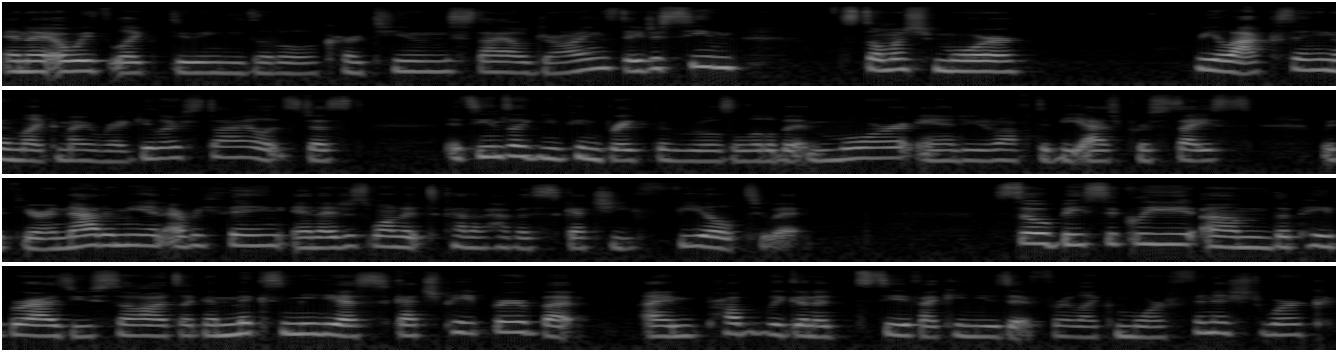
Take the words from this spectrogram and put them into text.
and I always like doing these little cartoon style drawings. They just seem so much more relaxing than like my regular style. It's just it seems like you can break the rules a little bit more and you don't have to be as precise with your anatomy and everything and I just wanted to kind of have a sketchy feel to it. So basically um, the paper as you saw it's like a mixed media sketch paper but I'm probably going to see if I can use it for like more finished work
